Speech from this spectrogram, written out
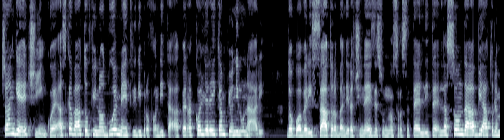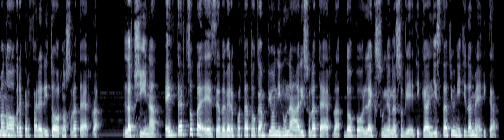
Chang'e 5 ha scavato fino a due metri di profondità per raccogliere i campioni lunari. Dopo aver issato la bandiera cinese sul nostro satellite, la sonda ha avviato le manovre per fare ritorno sulla Terra. La Cina è il terzo paese ad avere portato campioni lunari sulla Terra, dopo l'ex Unione Sovietica e gli Stati Uniti d'America.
